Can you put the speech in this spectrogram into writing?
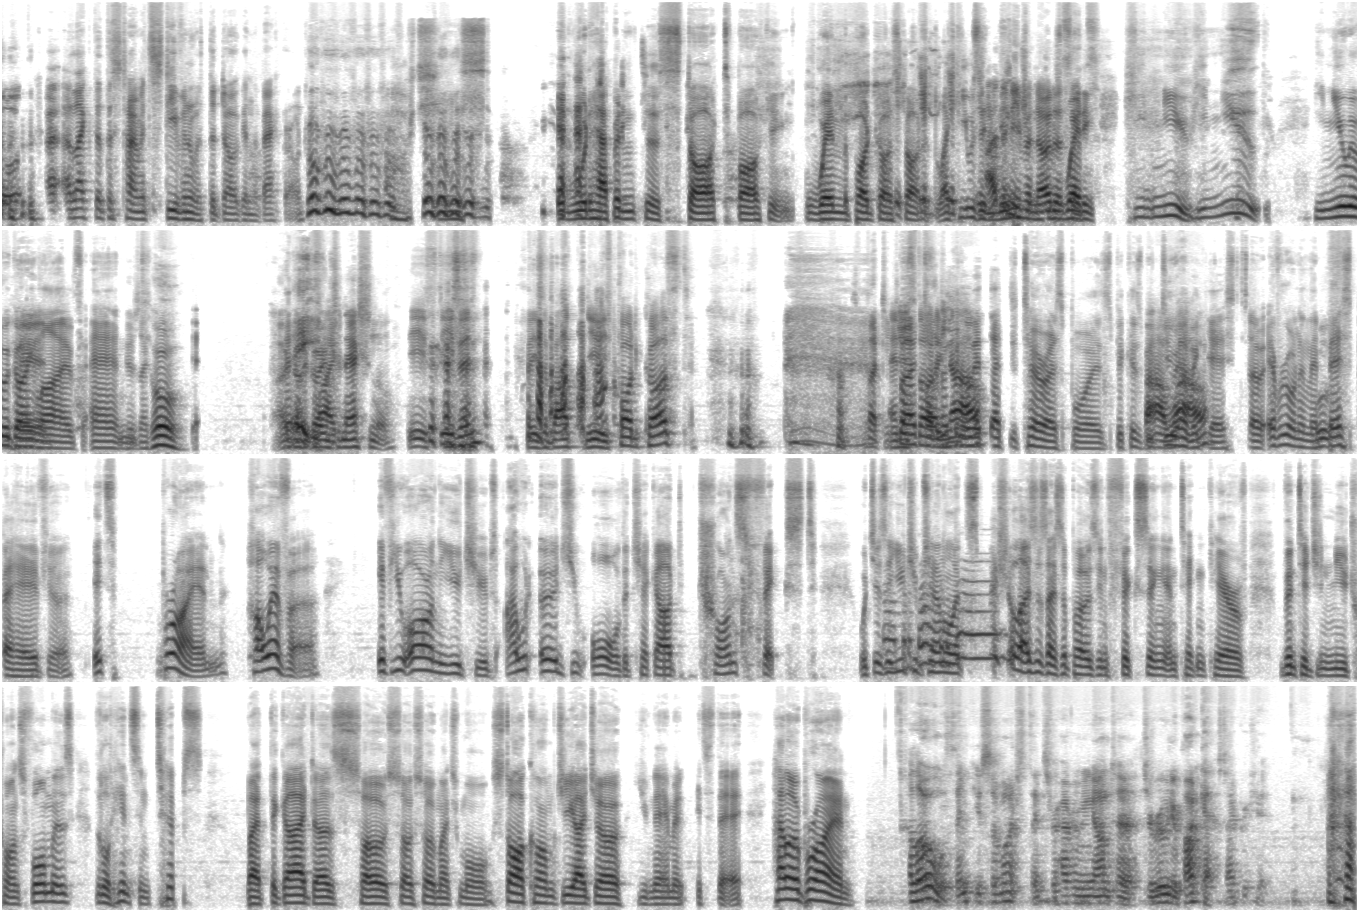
Oh, I, I like that this time it's Steven with the dog in the background. Oh, jeez. it would happen to start barking when the podcast started. Like he was in I didn't even notice waiting. it. He knew. He knew. He knew we were going Yeah. live, and He was like, "Oh, I gotta Hey. go Like- international." He's Steven. He's about to do his podcast. But, And but starting I'm not now. gonna let that deter us, boys, because we Bow do have a guest. So everyone in their Woof. best behavior. It's Brian. However, if you are on the YouTubes, I would urge you all to check out Transfixed, which is a YouTube channel that specializes, I suppose, in fixing and taking care of vintage and new Transformers, little hints and tips. But the guy does so, so, so much more. Starcom, G.I. Joe, you name it, it's there. Hello, Brian. Hello, thank you so much. Thanks for having me on to, to ruin your podcast. I appreciate it.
